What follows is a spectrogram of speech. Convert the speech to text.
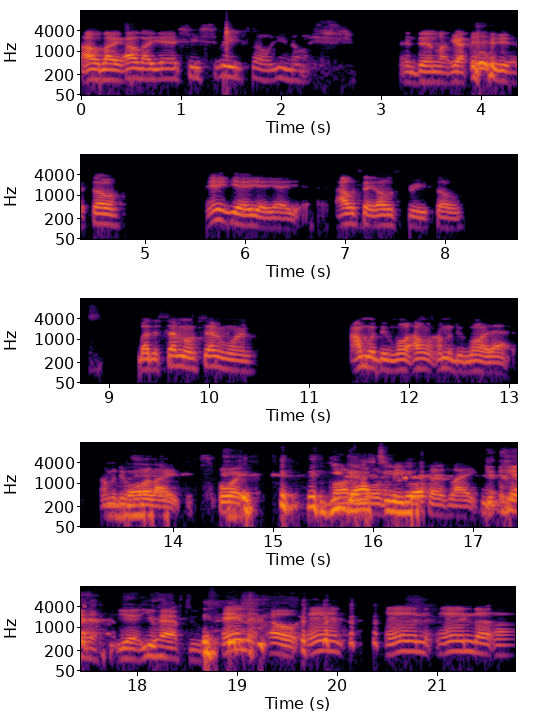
I was like, I was like, yeah, she sleeps, so you know, shh. and then like, I, yeah, so, any, yeah, yeah, yeah, yeah. I would say those three. So, but the seven on seven one, I'm gonna do more. I want, I'm gonna do more of that. I'm gonna do more like sport. you got to, yeah. because like Yeah, yeah, you have to. and oh and and and uh,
